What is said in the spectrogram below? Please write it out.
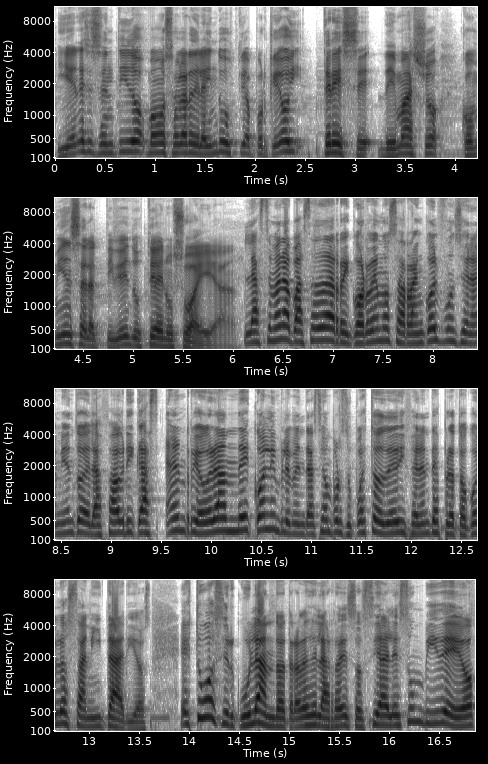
Y en ese sentido vamos a hablar de la industria, porque hoy, 13 de mayo, comienza la actividad industrial en Ushuaia. La semana pasada, recordemos, arrancó el funcionamiento de las fábricas en Río Grande con la implementación, por supuesto, de diferentes diferentes protocolos sanitarios. Estuvo circulando a través de las redes sociales un video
